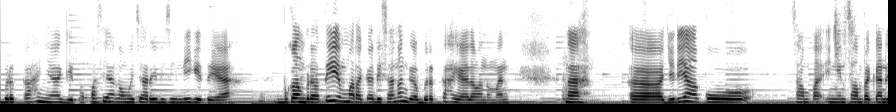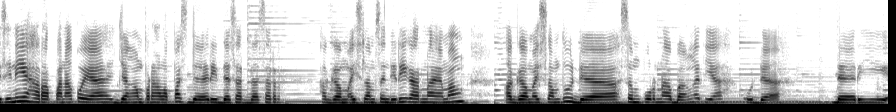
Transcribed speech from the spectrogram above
berkahnya gitu. Apa sih yang kamu cari di sini gitu ya? Bukan berarti mereka di sana nggak berkah ya teman-teman. Nah uh, jadi yang aku sampai ingin sampaikan di sini harapan aku ya jangan pernah lepas dari dasar-dasar agama Islam sendiri. Karena emang agama Islam tuh udah sempurna banget ya. Udah dari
